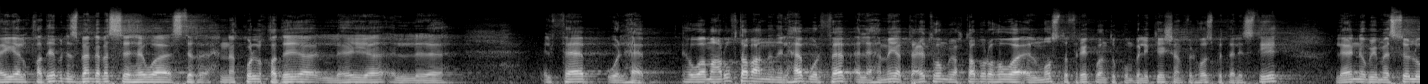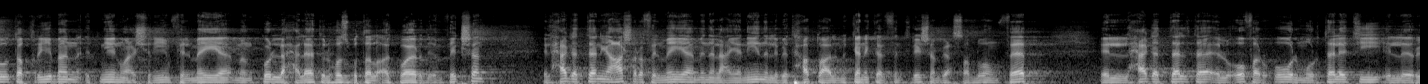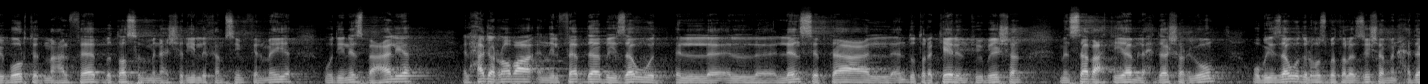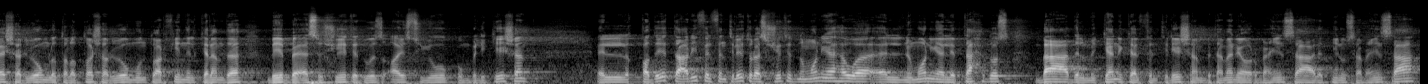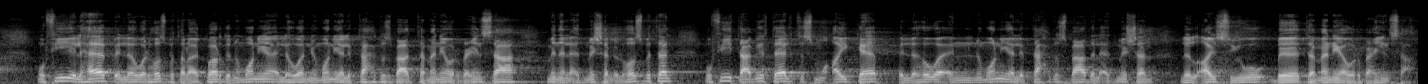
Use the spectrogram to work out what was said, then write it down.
هي القضية بالنسبة لنا بس هو استغ... إحنا كل قضية اللي هي ال- ال VAP وال HAP. هو معروف طبعا إن ال HAP وال VAP الأهمية بتاعتهم يعتبروا هو ال most frequent complication في ال hospital stay لأنه بيمثلوا تقريبا 22% من كل حالات ال hospital acquired infection الحاجة الثانية 10% من العيانين اللي بيتحطوا على ال mechanical ventilation بيحصل لهم VAP. الحاجة الثالثه ال overall mortality اللي reported مع ال VAP بتصل من 20 ل 50% ودي نسبة عالية. الحاجة الرابعة إن ال VAP ده بيزود ال- ال- ال length بتاع ال endotracheal intubation من 7 أيام ل 11 يوم وبيزود ال hospitalization من 11 يوم ل 13 يوم وأنتوا عارفين الكلام ده بيبقى associated with ICU complication القضية تعريف ال ventilator associated pneumonia هو ال pneumonia اللي بتحدث بعد ال mechanical ventilation ب 48 ساعة ل 72 ساعة. وفي ال HAP اللي هو ال hospital acquired pneumonia اللي هو ال pneumonia اللي بتحدث بعد 48 ساعة من ال admission لل hospital وفي تعبير ثالث اسمه ICAP اللي هو ال pneumonia اللي بتحدث بعد ال admission لل ICU ب 48 ساعة.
